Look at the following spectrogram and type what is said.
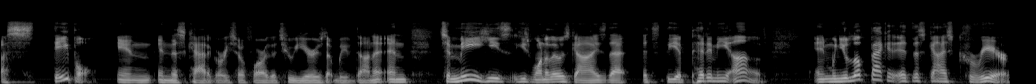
a, staple in in this category so far. The two years that we've done it, and to me, he's he's one of those guys that it's the epitome of. And when you look back at, at this guy's career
